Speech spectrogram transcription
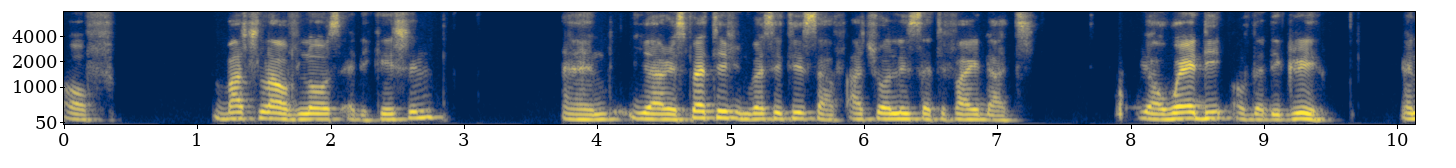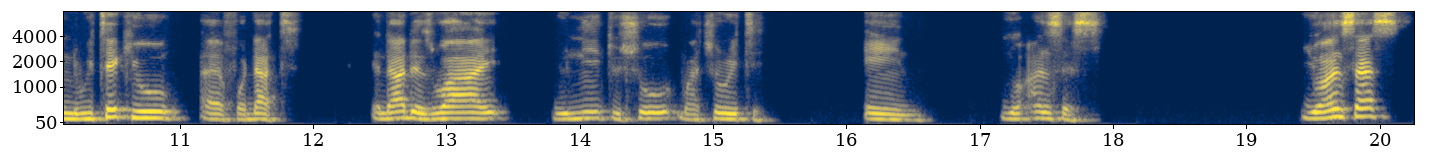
of Bachelor of Laws education, and your respective universities have actually certified that you are worthy of the degree. And we take you uh, for that. And that is why you need to show maturity in your answers. Your answers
